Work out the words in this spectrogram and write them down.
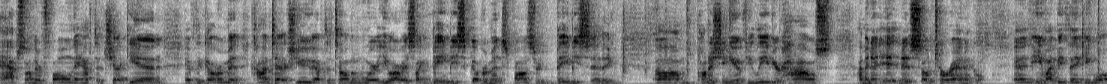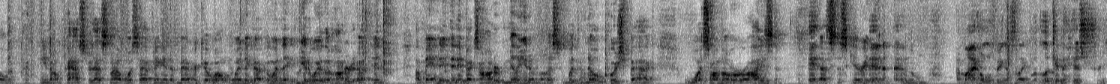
apps on their phone, they have to check in. If the government contacts you, you have to tell them where you are. It's like babies, government sponsored babysitting, um, punishing you if you leave your house. I mean, it, it is so tyrannical. And you might be thinking, well, you know, Pastor, that's not what's happening in America. Well, when they got, when they can get away with a hundred uh, a mandate that impacts hundred million of us with yeah. no pushback, what's on the horizon? And, that's the scary and, thing. And my whole thing is like, look at the history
